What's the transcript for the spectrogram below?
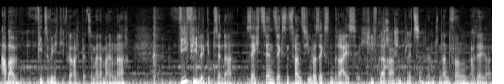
aber viel zu wenig Tiefgaragenplätze meiner Meinung nach. Wie viele gibt es denn da? 16, 26 oder 36? Tiefgaragenplätze Wir müssen anfangen. Ach, der Jörg.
